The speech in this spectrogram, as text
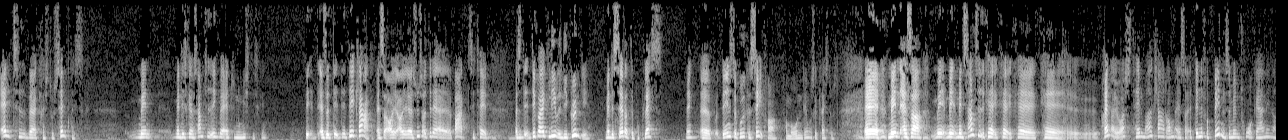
altid være kristocentrisk, men, men det skal jo samtidig ikke være antinomistisk. Ikke? Det, altså det, det, det er klart, altså, og, og jeg synes også, det der bare citat, altså det, det gør ikke livet ligegyldigt, men det sætter det på plads. Ikke? Øh, det eneste Gud kan se fra, fra månen, det er måske Kristus. Øh, men altså, men, men, men samtidig kan, kan, kan, kan øh, printer jo også tale meget klart om, altså, at denne forbindelse mellem tro og gerninger,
